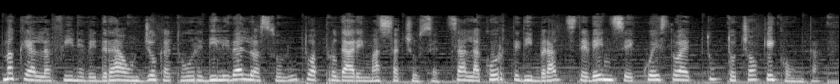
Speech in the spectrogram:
ma che alla fine vedrà un giocatore di livello assoluto approdare in Massachusetts alla corte di Brad Stevens e questo è tutto ciò che conta.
